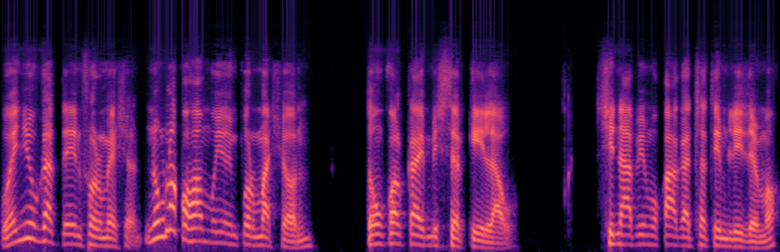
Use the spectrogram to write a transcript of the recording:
When you got the information, nung nakuha mo yung information tungkol kay Mr. Kilaw, sinabi mo kagad sa team leader mo?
